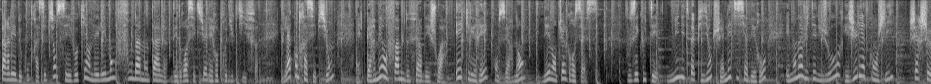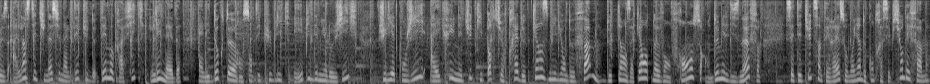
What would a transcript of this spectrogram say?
Parler de contraception, c'est évoquer un élément fondamental des droits sexuels et reproductifs. Et la contraception, elle permet aux femmes de faire des choix éclairés concernant une éventuelle grossesse. Vous écoutez Minute Papillon, je suis Anne-Laetitia Béraud et mon invité du jour est Juliette Congy, chercheuse à l'Institut national d'études démographiques, l'INED. Elle est docteure en santé publique et épidémiologie. Juliette Congy a écrit une étude qui porte sur près de 15 millions de femmes de 15 à 49 ans en France en 2019. Cette étude s'intéresse aux moyens de contraception des femmes.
